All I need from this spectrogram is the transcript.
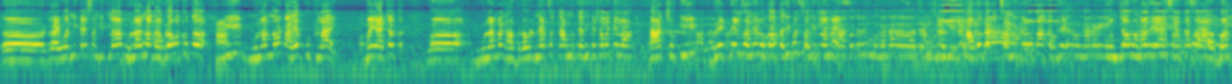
ड्रायव्हरनी काय सांगितलं? मुलांना घाबरवत होतं की मुलांना टायर फुटलाय. मग याच्यात अं, मुलांना घाबरवण्याचं काम त्यांनी कशाला केला? ना आज शेवटी ब्रेक फेल झालेला होता तरी पण सांगितलं नाही. अगोदरच मुलांना. अगोदरच सांगितलं होतं का ब्रेक होणार आहे. तुमच्या होणार आहे असा तसा बस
